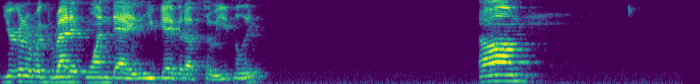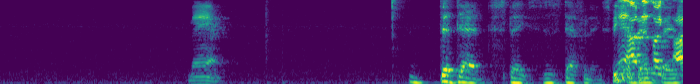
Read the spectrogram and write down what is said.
You're gonna regret it one day that you gave it up so easily. Um, man. The dead space is deafening. Speaking Man, of dead like, space. I,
